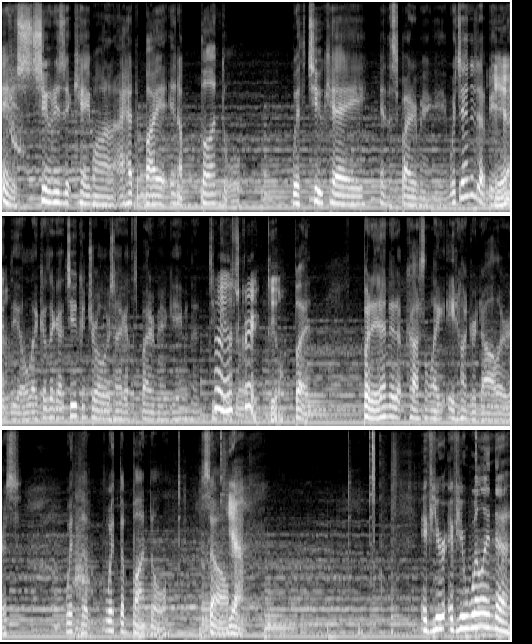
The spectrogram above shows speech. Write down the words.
And as soon as it came on, I had to buy it in a bundle with 2K and the Spider-Man game, which ended up being Yeah. a good deal. Like, cause I got two controllers and I got the Spider-Man game, and then 2K. Oh, that's for- great deal. but but it ended up costing like eight hundred dollars with the with the bundle. So Yeah. If you're if you're willing to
